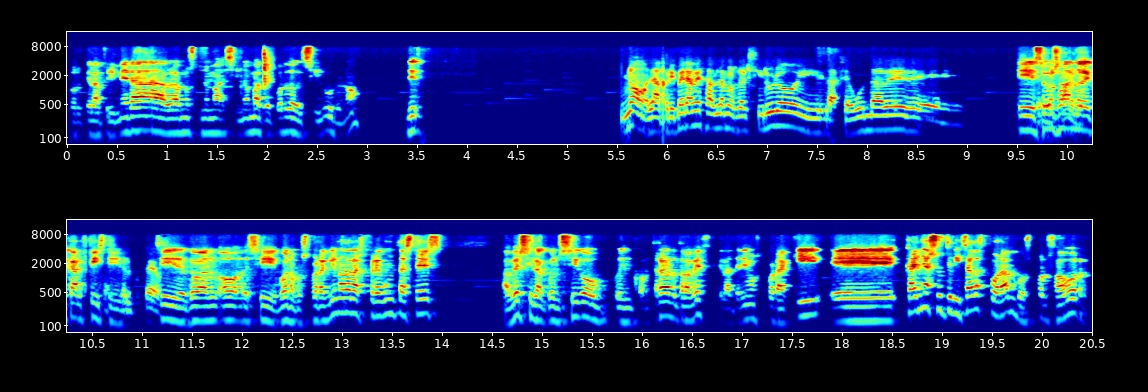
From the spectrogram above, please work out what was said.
porque la primera hablamos, si no, mal, si no me recuerdo, del siluro, ¿no? No, la primera vez hablamos del siluro y la segunda vez de... Sí, estamos hablando de car fishing. Sí, sí, bueno, pues por aquí una de las preguntas es a ver si la consigo encontrar otra vez, que la tenemos por aquí. Eh, cañas utilizadas por ambos, por favor.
